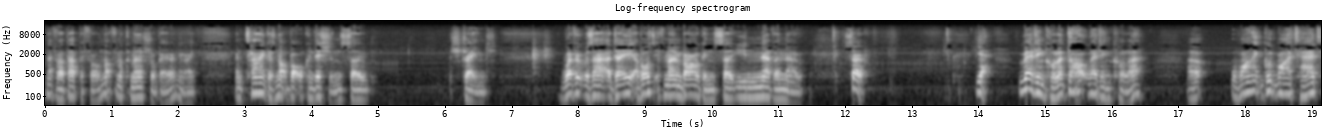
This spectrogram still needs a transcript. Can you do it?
Never had that before. Not from a commercial beer, anyway. And Tiger's not bottle conditions, so strange. Whether it was out of date, I bought it from my Home Bargain, so you never know. So, yeah, red in colour, dark red in colour, uh, white, good white head,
